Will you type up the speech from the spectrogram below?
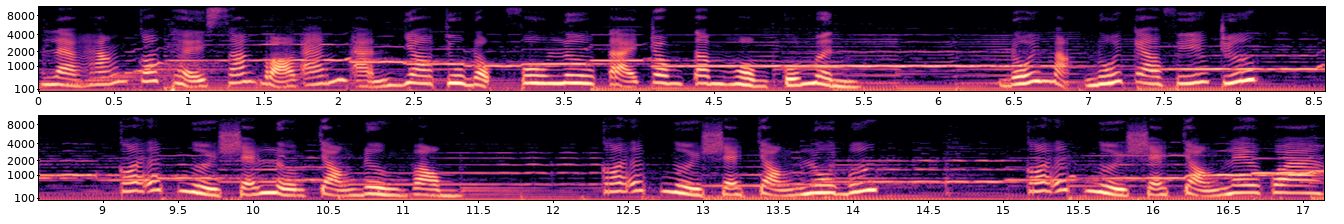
Là hắn có thể xóa bỏ ám ảnh do chu độc phu lưu tại trong tâm hồn của mình. Đối mặt núi cao phía trước, Có ít người sẽ lựa chọn đường vòng, Có ít người sẽ chọn lui bước, Có ít người sẽ chọn leo qua.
